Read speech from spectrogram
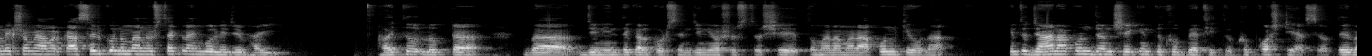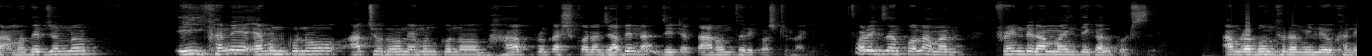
অনেক সময় আমার কাছের কোনো মানুষ থাকলে আমি বলি যে, ভাই, হয়তো লোকটা বা যিনি ইন্তেকাল করছেন, যিনি অসুস্থ, সে তোমার আমার আপন কেউ না। কিন্তু যার আপনজন, সে কিন্তু খুব ব্যথিত, খুব কষ্টে আছে। অতএব আমাদের জন্য এইখানে এমন কোনো আচরণ, এমন কোনো ভাব প্রকাশ করা যাবে না, যেটা তার অন্তরে কষ্ট লাগে। ফর এক্সাম্পল আমার ফ্রেন্ডের আম্মা ইন্তেকাল করছে। আমরা বন্ধুরা মিলে ওখানে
